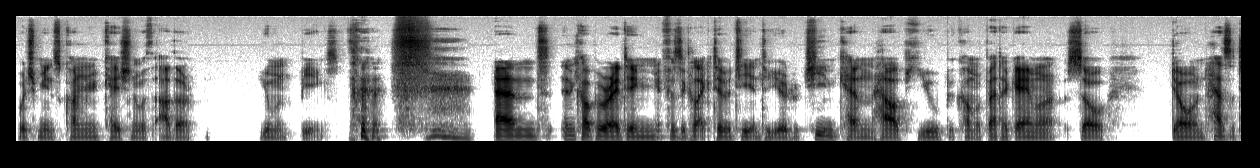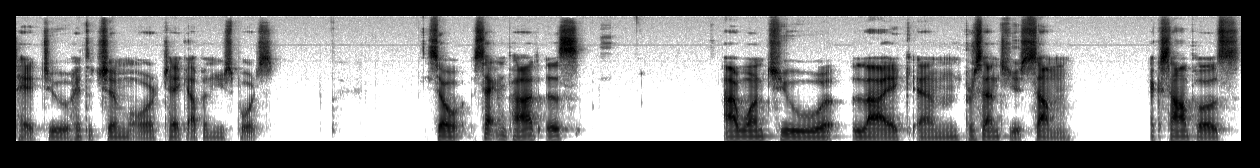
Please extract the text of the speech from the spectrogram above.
which means communication with other human beings. and incorporating physical activity into your routine can help you become a better gamer. So don't hesitate to hit the gym or take up a new sports. So second part is I want to like um, present you some examples,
